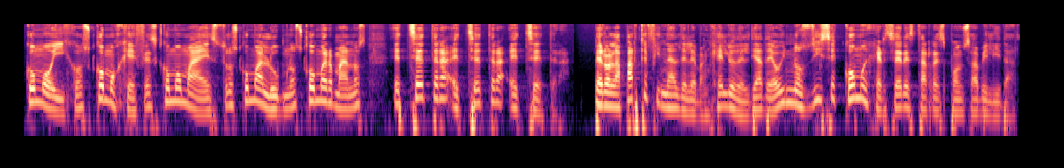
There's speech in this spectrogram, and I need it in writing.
como hijos, como jefes, como maestros, como alumnos, como hermanos, etcétera, etcétera, etcétera. Pero la parte final del Evangelio del día de hoy nos dice cómo ejercer esta responsabilidad.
